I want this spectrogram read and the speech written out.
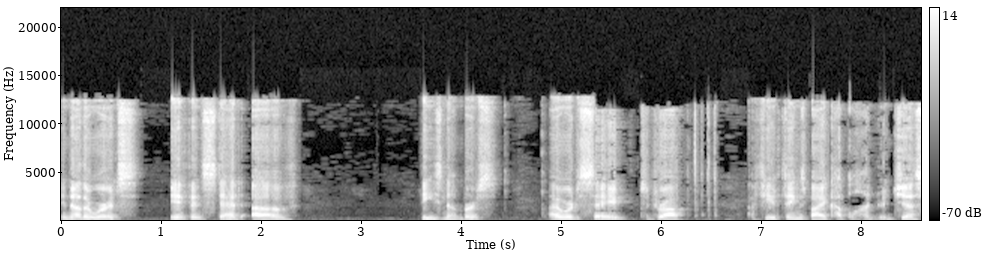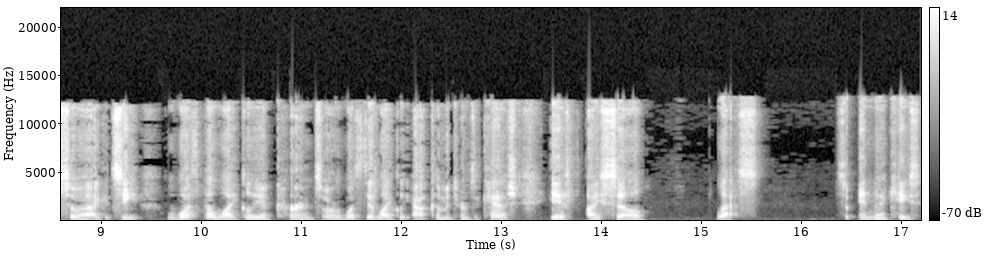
in other words, if instead of these numbers, I were to say to drop a few things by a couple hundred just so I could see what's the likely occurrence or what's the likely outcome in terms of cash if I sell less. So in that case,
